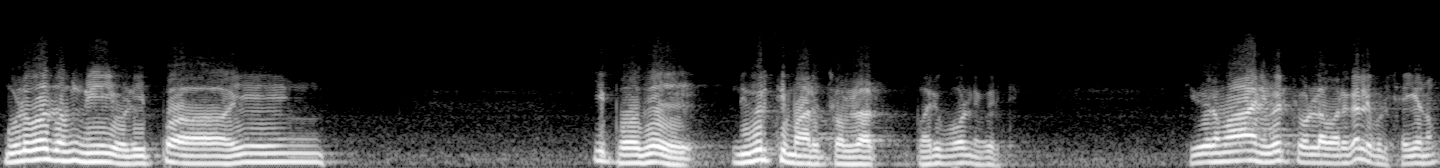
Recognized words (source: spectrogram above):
முழுவதும் நீ ஒழிப்பாய். இப்போது நிவர்த்தி மாற சொல்றார். பரிபோல் நிவர்த்தி. தீவிரமாக நிவர்த்தி உள்ளவர்கள் இப்படி செய்யணும்.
